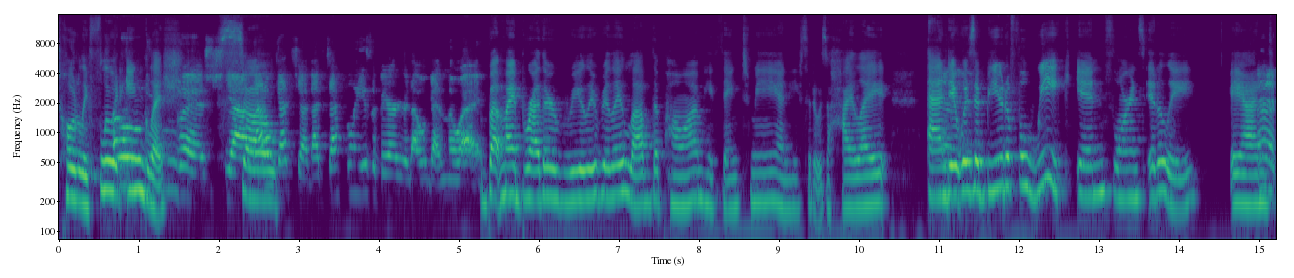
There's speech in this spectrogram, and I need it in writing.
totally fluid Oh, english English. Yeah, So- that'll get you. That definitely is a barrier that will get in the way. but my brother really really loved the poem he thanked me and he said it was a highlight and it was a beautiful week in florence italy and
